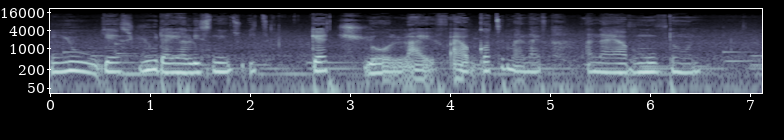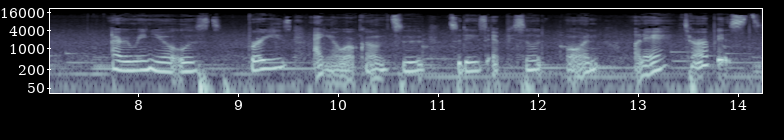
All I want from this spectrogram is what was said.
you, yes, you that you are listening to it, get your life. I have gotten my life and I have moved on. I remain your host, Praise, and you're welcome to today's episode on On Air Therapist.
